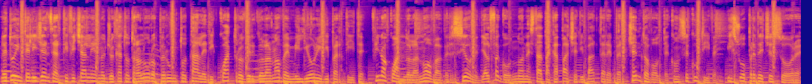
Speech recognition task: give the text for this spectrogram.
Le due intelligenze artificiali hanno giocato tra loro per un totale di 4,9 milioni di partite, fino a quando la nuova versione di AlphaGo non è stata capace di battere per 100 volte consecutive il suo predecessore.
